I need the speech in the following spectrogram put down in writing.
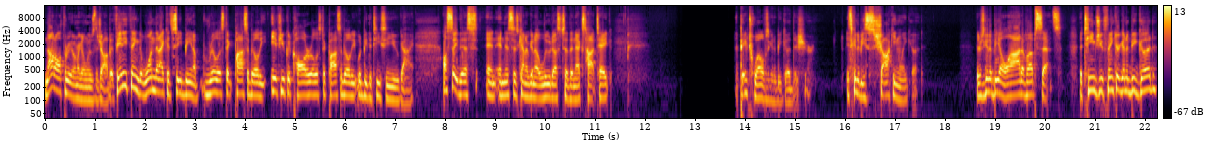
Not all three of them are going to lose the job. If anything, the one that I could see being a realistic possibility, if you could call it a realistic possibility, would be the TCU guy. I'll say this, and, and this is kind of going to allude us to the next hot take. The Big 12 is going to be good this year. It's going to be shockingly good. There's going to be a lot of upsets. The teams you think are going to be good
